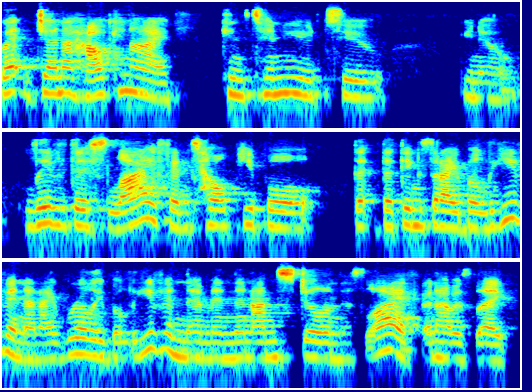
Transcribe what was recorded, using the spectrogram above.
but jenna how can i continue to you know live this life and tell people the, the things that I believe in and I really believe in them and then I'm still in this life. And I was like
